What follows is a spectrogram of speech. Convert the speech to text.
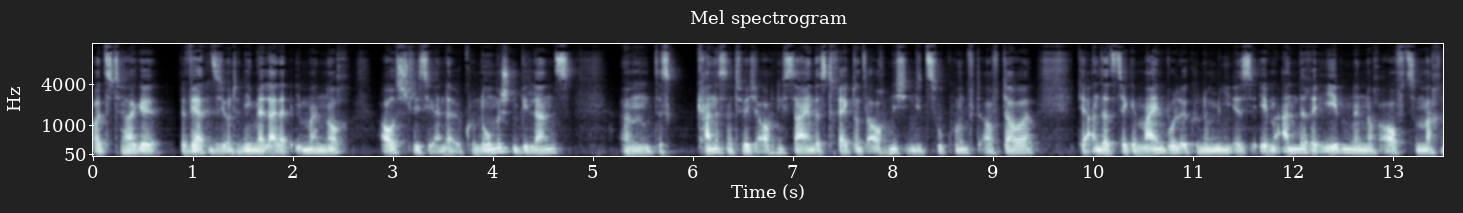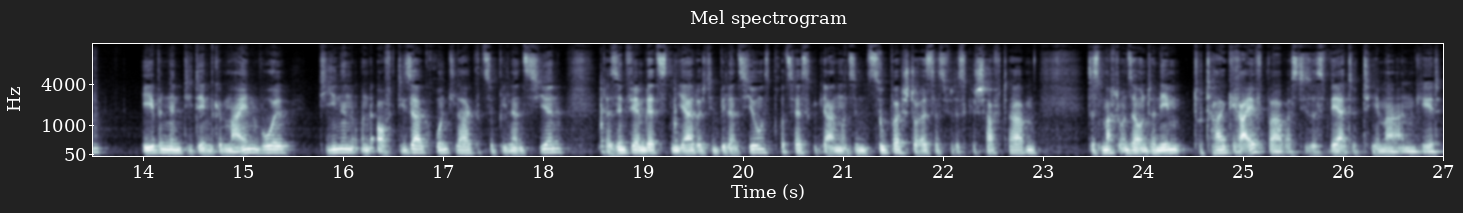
Heutzutage bewerten sich Unternehmen ja leider immer noch ausschließlich an der ökonomischen Bilanz. Ähm, das kann es natürlich auch nicht sein. Das trägt uns auch nicht in die Zukunft auf Dauer. Der Ansatz der Gemeinwohlökonomie ist eben andere Ebenen noch aufzumachen. Ebenen, die dem Gemeinwohl dienen und auf dieser Grundlage zu bilanzieren. Da sind wir im letzten Jahr durch den Bilanzierungsprozess gegangen und sind super stolz, dass wir das geschafft haben. Das macht unser Unternehmen total greifbar, was dieses Wertethema angeht.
